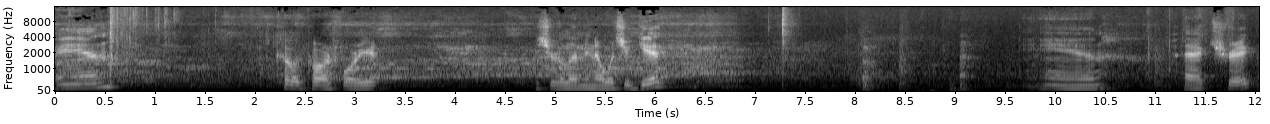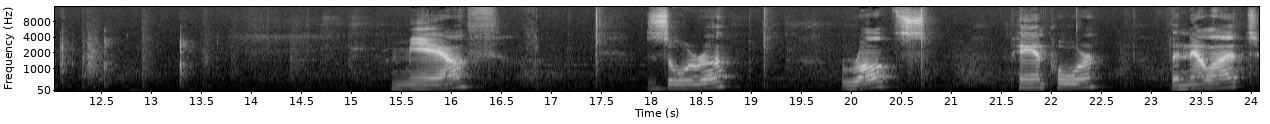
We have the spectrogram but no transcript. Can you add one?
And code card for you. Be sure to let me know what you get. And pack trick. Meowth. Zorua. Ralts. Panpour. Vanillite.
